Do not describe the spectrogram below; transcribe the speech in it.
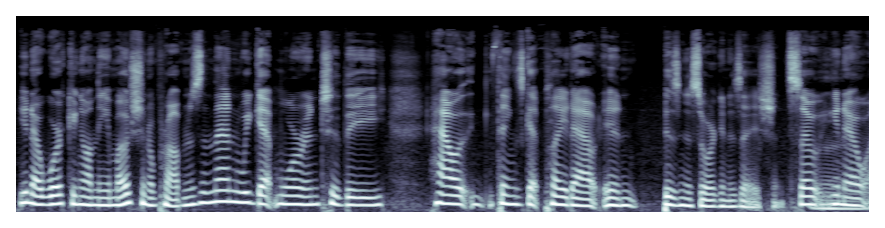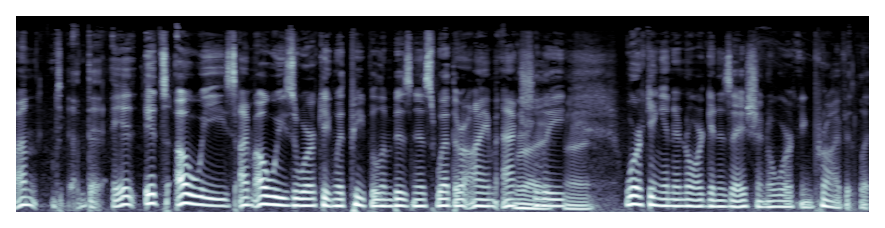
you know, working on the emotional problems. And then we get more into the how things get played out in business organizations. So, you know, um, it, it's always, I'm always working with people in business, whether I'm actually Right. Right. Working in an organization or working privately.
